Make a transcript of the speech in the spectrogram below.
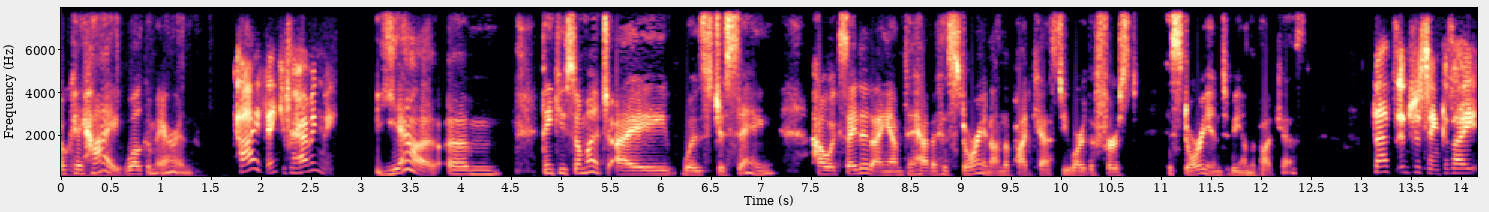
Okay, hi, welcome, Erin. Hi, thank you for having me. Yeah, um, thank you so much. I was just saying how excited I am to have a historian on the podcast. You are the first historian to be on the podcast. That's interesting because I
